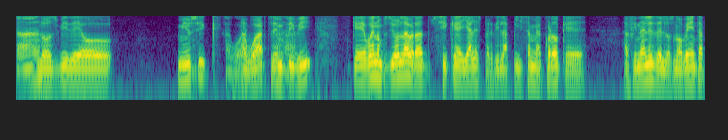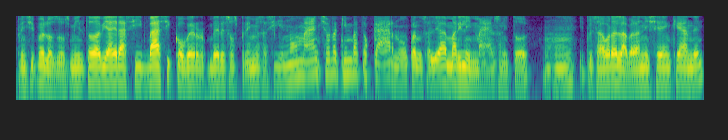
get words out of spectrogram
Ah, los Video Music Awards. Awards, Ajá. MTV. Que bueno, pues yo la verdad sí que ya les perdí la pista. Me acuerdo que a finales de los 90, a principios de los 2000, todavía era así básico ver, ver esos premios así de no manches, ahora quién va a tocar, ¿no? Cuando salía Marilyn Manson y todo. Y pues ahora la verdad ni sé en qué anden.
